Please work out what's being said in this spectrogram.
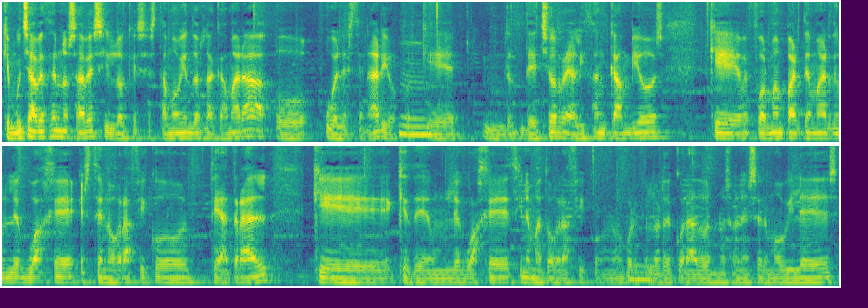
que muchas veces no sabes si lo que se está moviendo es la cámara o, el escenario, mm. porque de hecho realizan cambios que forman parte más de un lenguaje escenográfico teatral que, de un lenguaje cinematográfico, ¿no? porque mm. los decorados no suelen ser móviles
